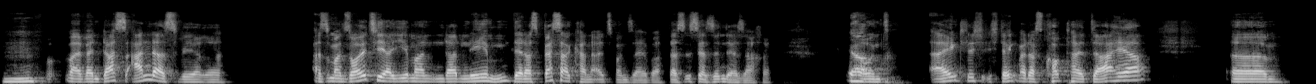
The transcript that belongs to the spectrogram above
Mhm. Weil wenn das anders wäre, also man sollte ja jemanden dann nehmen, der das besser kann als man selber. Das ist ja Sinn der Sache. Ja. Und eigentlich, ich denke mal, das kommt halt daher, ähm,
